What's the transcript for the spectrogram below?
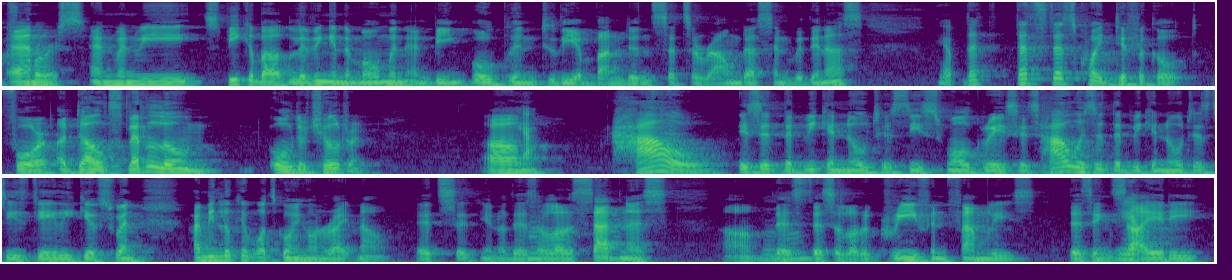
of and course and when we speak about living in the moment and being open to the abundance that's around us and within us, Yep. that that's that's quite difficult for adults, let alone older children. Um, Yeah. How is it that we can notice these small graces? How is it that we can notice these daily gifts? When I mean, look at what's going on right now. It's you know, there's a lot of sadness. Um, There's there's a lot of grief in families. There's anxiety.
